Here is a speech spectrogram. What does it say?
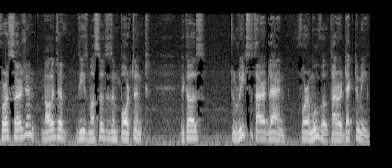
For a surgeon, knowledge of these muscles is important because to reach the thyroid gland for removal, thyroidectomy,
